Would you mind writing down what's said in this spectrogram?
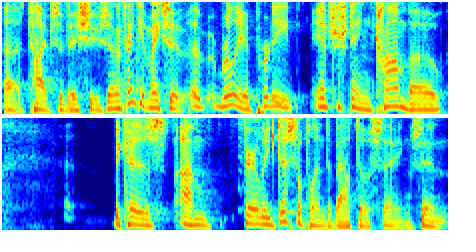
uh, types of issues, and I think it makes it a, really a pretty interesting combo because I'm fairly disciplined about those things. And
